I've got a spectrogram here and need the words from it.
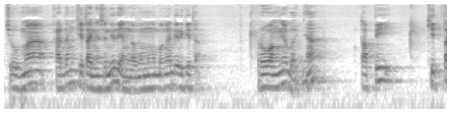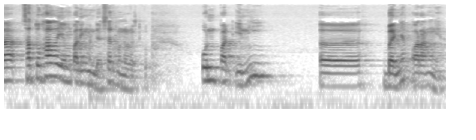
cuma kadang kitanya sendiri yang nggak mau mengembangkan diri kita. Ruangnya banyak, tapi kita satu hal yang paling mendasar menurutku, Unpad ini eh, banyak orangnya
